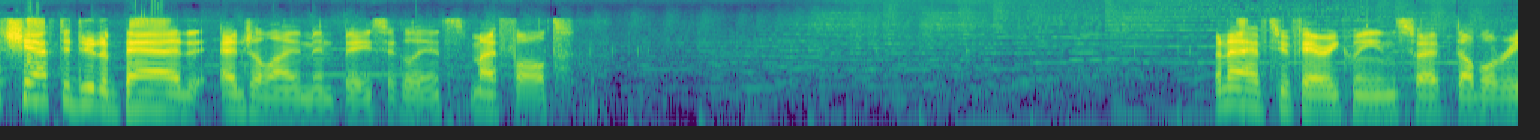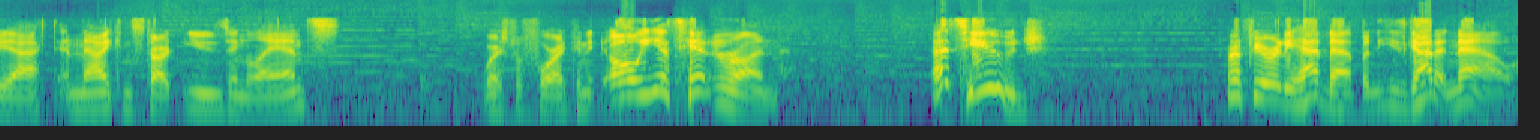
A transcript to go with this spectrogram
Got to do to bad edge alignment, basically. It's my fault. But now I have two Fairy Queens, so I have double react, and now I can start using Lance. Whereas before I couldn't. Oh, he has hit and run! That's huge! I don't know if he already had that, but he's got it now.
